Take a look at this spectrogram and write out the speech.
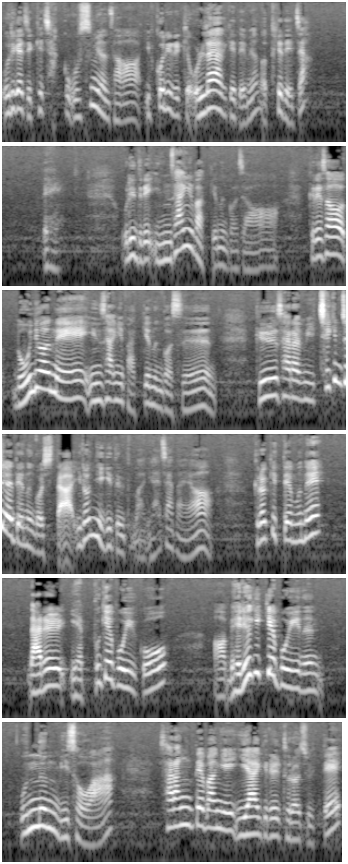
우리가 이렇게 자꾸 웃으면서 입꼬리를 이렇게 올라가게 되면 어떻게 되죠? 네. 우리들의 인상이 바뀌는 거죠. 그래서 노년의 인상이 바뀌는 것은 그 사람이 책임져야 되는 것이다. 이런 얘기들도 많이 하잖아요. 그렇기 때문에 나를 예쁘게 보이고 어, 매력 있게 보이는 웃는 미소와 사랑대방의 이야기를 들어줄 때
